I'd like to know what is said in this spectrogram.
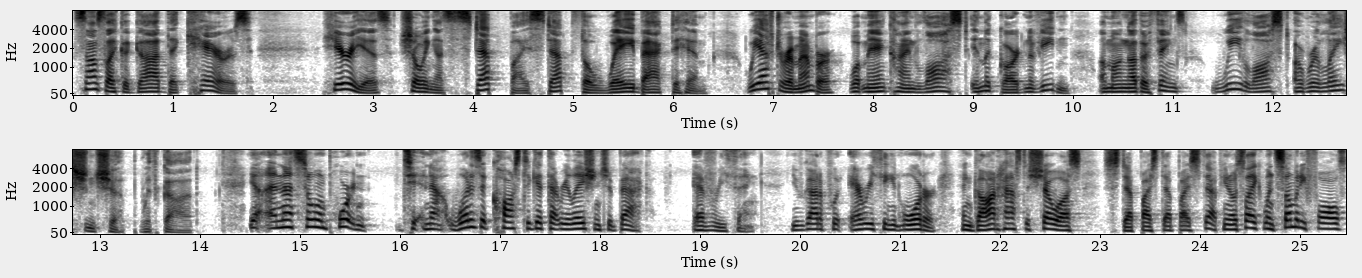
Sounds like a God that cares. Here he is, showing us step by step the way back to him. We have to remember what mankind lost in the Garden of Eden. Among other things, we lost a relationship with God. Yeah, and that's so important. To, now, what does it cost to get that relationship back? Everything. You've got to put everything in order. And God has to show us step by step by step. You know, it's like when somebody falls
